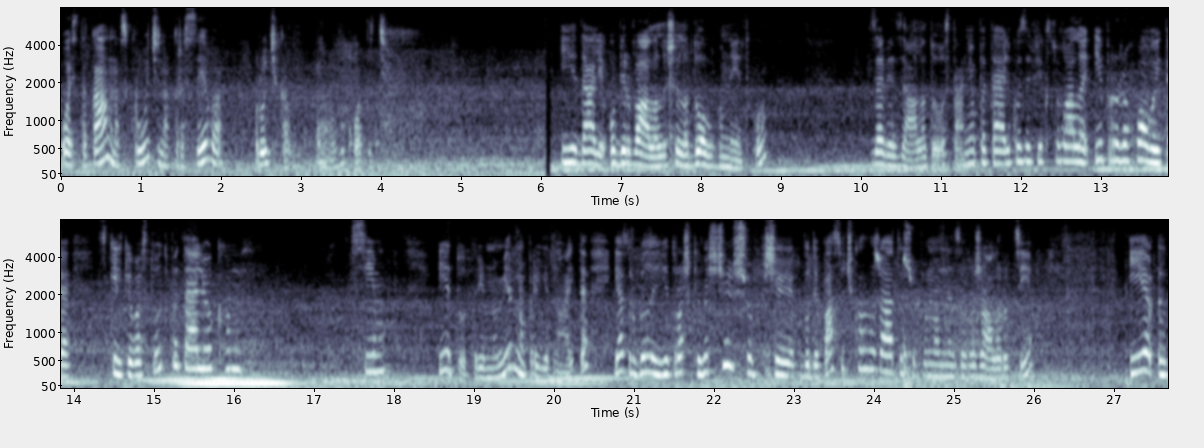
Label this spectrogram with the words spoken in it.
Ось така в нас кручена, красива ручка виходить. І далі обірвала, лишила довгу нитку, зав'язала ту останню петельку, зафіксувала і прораховуйте, скільки у вас тут петельок. 7. І тут рівномірно приєднайте. Я зробила її трошки вищою, щоб ще як буде пасочка лежати, щоб воно не заважало руці. І е,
